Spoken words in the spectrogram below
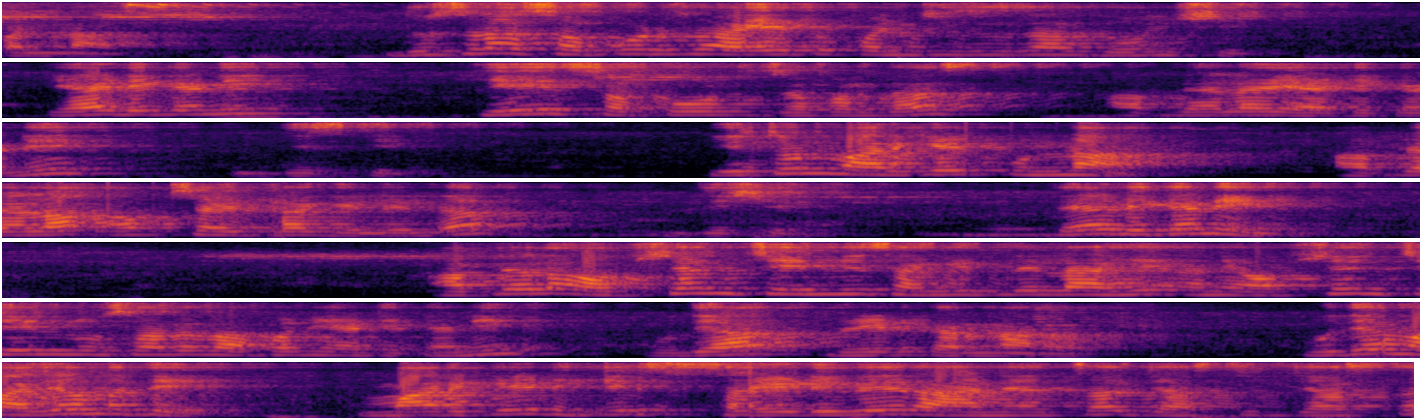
पन्नास. दुसरा सपोर्ट जो आहे तो पंचवीस हजार दोनशे. या ठिकाणी हे सपोर्ट जबरदस्त आपल्याला या ठिकाणी दिसतील. इथून मार्केट पुन्हा आपल्याला अप साईडला गेलेलं दिसेल. त्या ठिकाणी आपल्याला ऑप्शन चेननी सांगितलेलं आहे आणि ऑप्शन चेन नुसारच आपण या ठिकाणी उद्या ट्रेड करणार आहोत. उद्या माझ्या मते मार्केट हे साईडवे राहण्याचा जास्तीत जास्त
